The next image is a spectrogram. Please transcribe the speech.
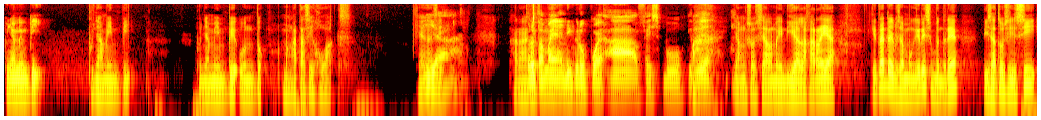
punya mimpi punya mimpi punya mimpi untuk mengatasi hoax Ya iya. Sih? Karena terutama kita, yang di grup WA, Facebook gitu ah, ya. Yang sosial media lah karena ya kita tidak bisa mengkiri sebenarnya di satu sisi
